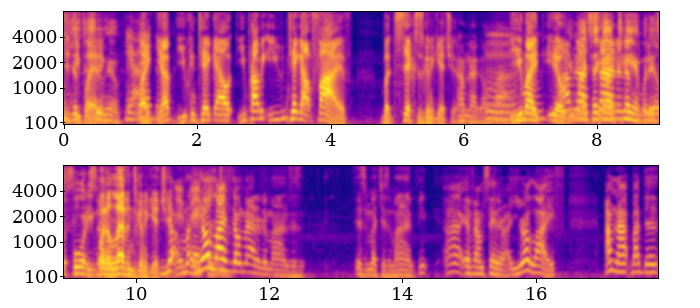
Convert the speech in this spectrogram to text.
Contingency just to planning. shoot him. Yeah. like Exactly. yep, you can take out you probably you can take out 5, but 6 is going to get you. I'm not gonna lie. You might, you know, I'm you not might take out signing up 10, but be it's no 40 Secret but Service. 11's going to get you. Yeah, my- your Exactly. life don't matter to mine as, as much as mine. Uh, if I'm saying it right, your life, I'm not about to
